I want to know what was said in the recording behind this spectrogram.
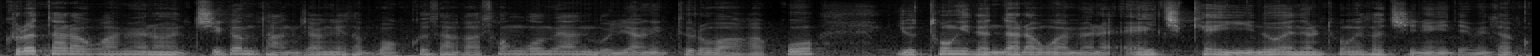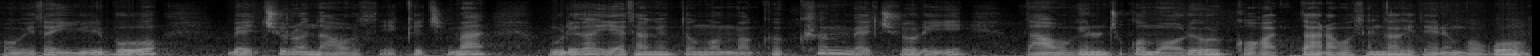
그렇다라고 하면은 지금 당장에서 머크사가 선구매한 물량이 들어와 갖고 유통이 된다라고 하면은 HK 이노엔을 통해서 진행이 되면서 거기서 일부 매출은 나올 수 있겠지만 우리가 예상했던 것만큼 큰 매출이 나오기는 조금 어려울 것 같다라고 생각이 되는 거고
